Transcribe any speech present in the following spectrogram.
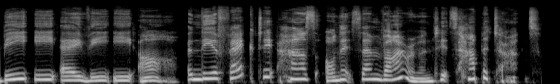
B E A V E R, and the effect it has on its environment, its habitat.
